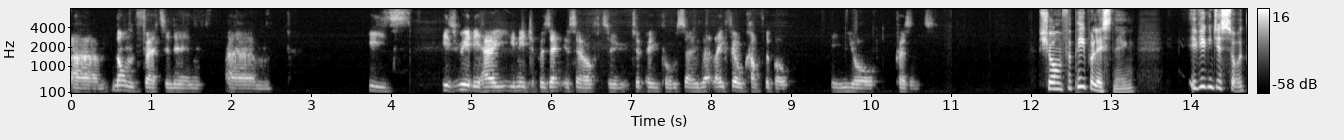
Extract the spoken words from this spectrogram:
um, non threatening, um, is, is really how you need to present yourself to, to people so that they feel comfortable in your presence. Sean, for people listening, if you can just sort of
